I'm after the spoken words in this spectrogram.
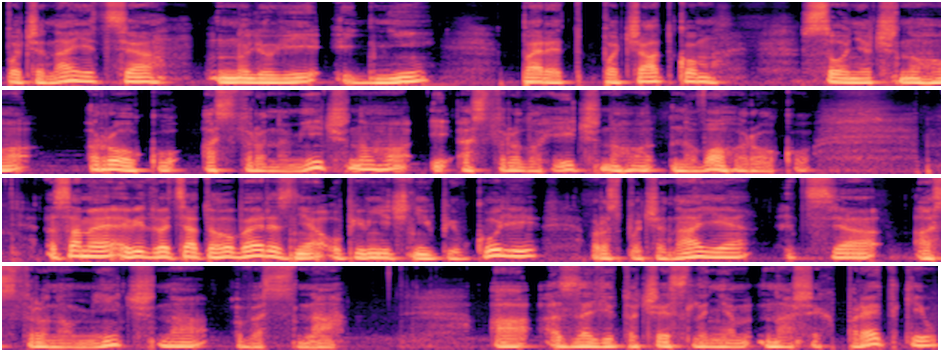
починаються нульові дні перед початком сонячного року астрономічного і астрологічного нового року. Саме від 20 березня у північній півкулі розпочинається астрономічна весна. А за літочисленням наших предків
